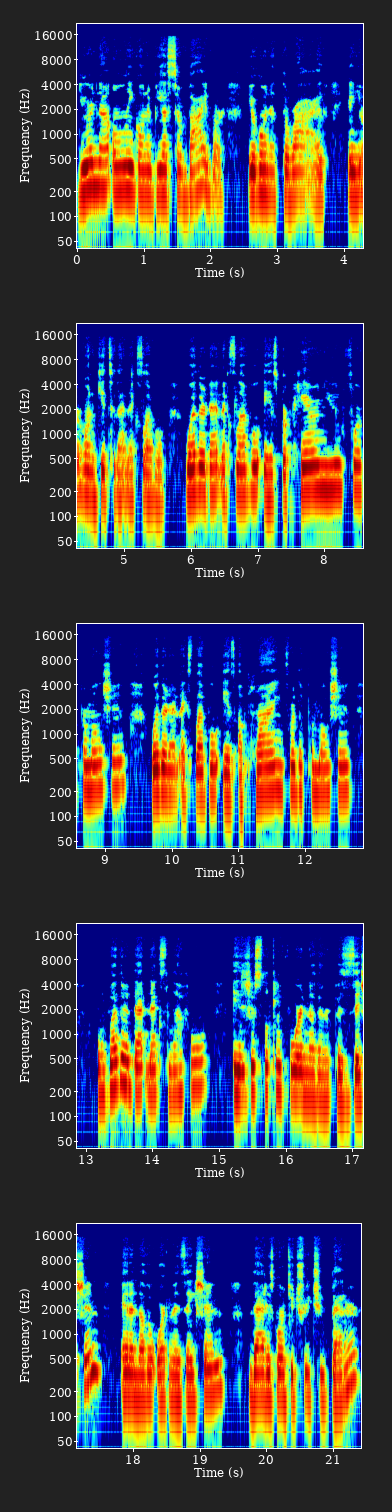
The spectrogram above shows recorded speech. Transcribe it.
you're not only going to be a survivor, you're going to thrive and you're going to get to that next level. Whether that next level is preparing you for promotion, whether that next level is applying for the promotion, or whether that next level is just looking for another position in another organization that is going to treat you better,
